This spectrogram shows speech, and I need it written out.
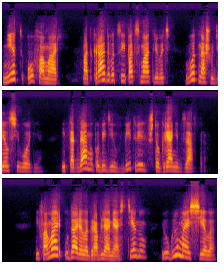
Нет, о, Фомарь, подкрадываться и подсматривать — вот наш удел сегодня, и тогда мы победим в битве, что грянет завтра. И Фомарь ударила граблями о стену, и угрюмая села,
